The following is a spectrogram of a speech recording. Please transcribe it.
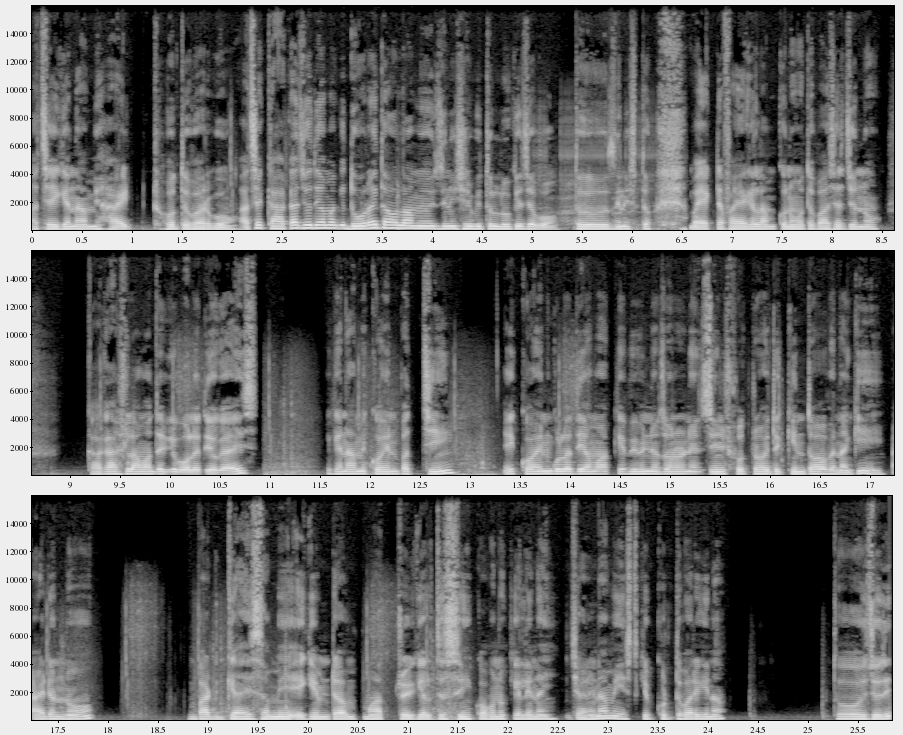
আচ্ছা এখানে আমি হাইট হতে পারব। আচ্ছা কাকা যদি আমাকে দৌড়ায়, তাহলে আমি ওই জিনিসের ভিতর লুকে যাব। তো জিনিস তো, ভাই, একটা পাইয়া গেলাম কোনো মতো বাসার জন্য। কাকা আসলে আমাদেরকে বলে দিও গাইস এখানে আমি কয়েন পাচ্ছি। এই কয়েনগুলো দিয়ে আমাকে বিভিন্ন ধরনের জিনিসপত্র হয়তো কিনতে হবে নাকি? I don't know but guys আমি এই গেমটা মাত্রই খেলতেছি। কখনো খেলে নাই। জানি না আমি স্কিপ করতে পারি কি না তো যদি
